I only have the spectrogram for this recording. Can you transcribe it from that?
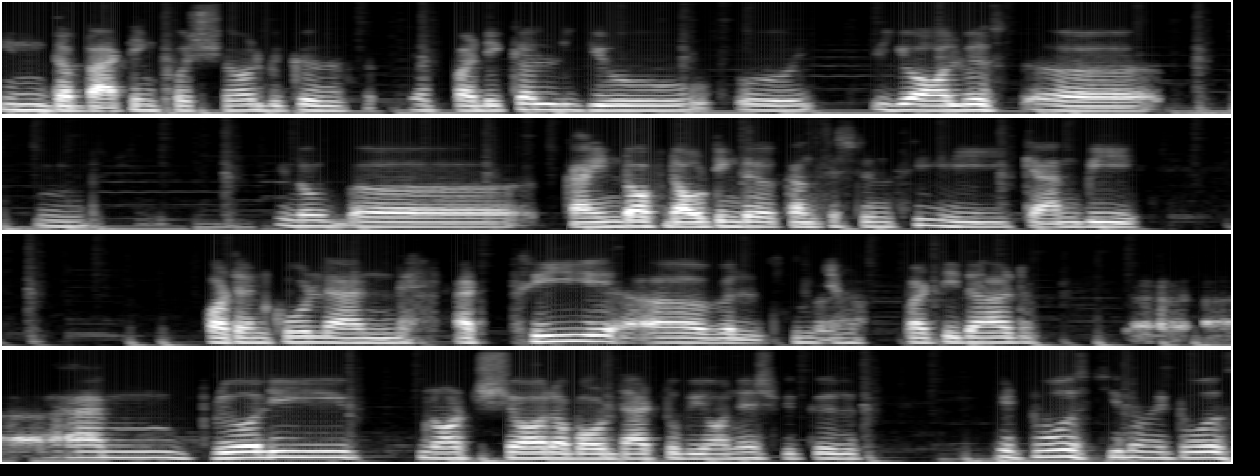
in the batting for sure because Padikkal you uh, you always uh, mm, you know uh, kind of doubting the consistency. He can be hot and cold, and at three, uh, well, yeah. Patidar, uh, I'm really not sure about that to be honest because it was you know it was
